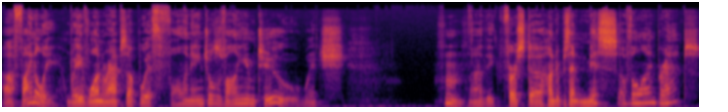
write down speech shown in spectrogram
Uh, finally, Wave 1 wraps up with Fallen Angels Volume 2, which Hmm, uh, the first uh, 100% miss of the line, perhaps?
